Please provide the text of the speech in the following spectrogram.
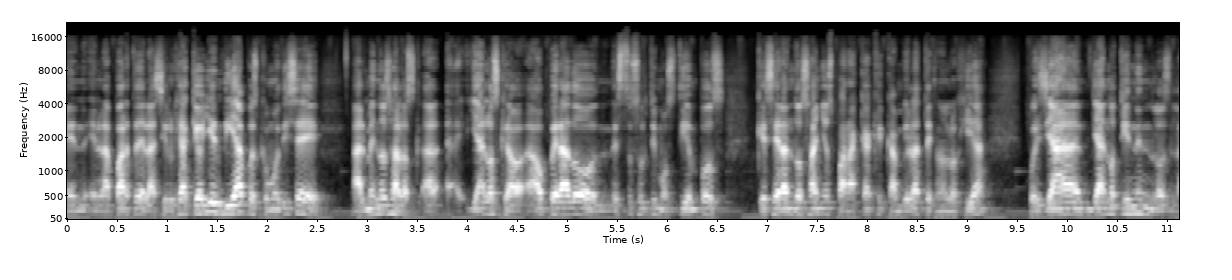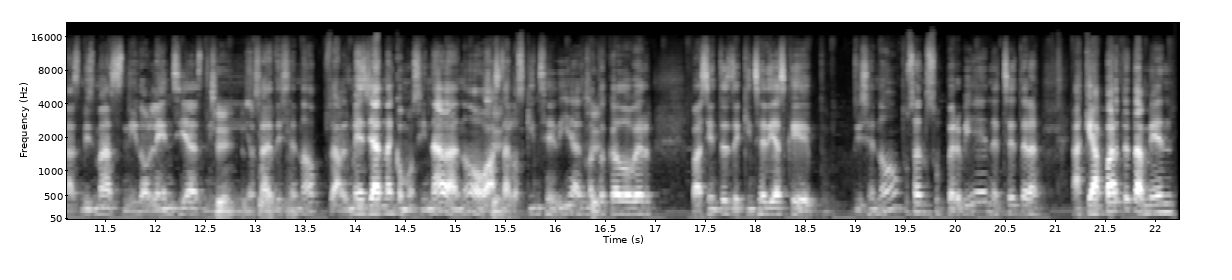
en, la parte de la cirugía, que hoy en día, pues como dice, al menos a los, ya los que ha, operado en estos últimos tiempos, que serán dos años para acá que cambió la tecnología, pues ya, ya no tienen los, las mismas ni dolencias, ni, o sea, dicen, no, pues, al mes ya andan como si nada, ¿no? O hasta los 15 días, me ha tocado ver pacientes de 15 días que dicen, no, pues ando súper bien, etcétera. A que aparte también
